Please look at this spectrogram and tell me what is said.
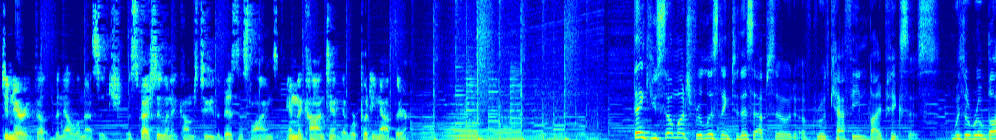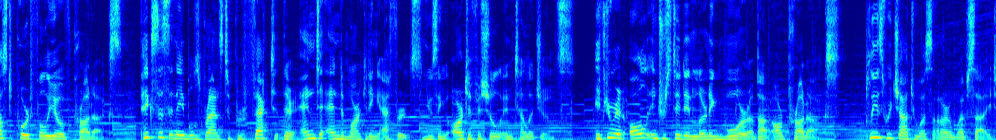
generic vanilla message, especially when it comes to the business lines and the content that we're putting out there. Thank you so much for listening to this episode of Growth Caffeine by Pixis. With a robust portfolio of products, Pixis enables brands to perfect their end to end marketing efforts using artificial intelligence. If you're at all interested in learning more about our products, please reach out to us on our website,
